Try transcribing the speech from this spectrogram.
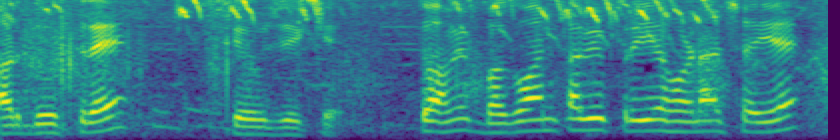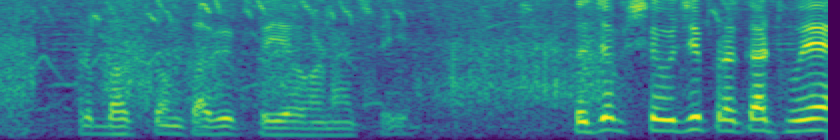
और दूसरे शिव जी के। तो हमें भगवान का भी प्रिय होना चाहिए और भक्तों का भी प्रिय होना चाहिए। तो जब शिव जी प्रकट हुए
